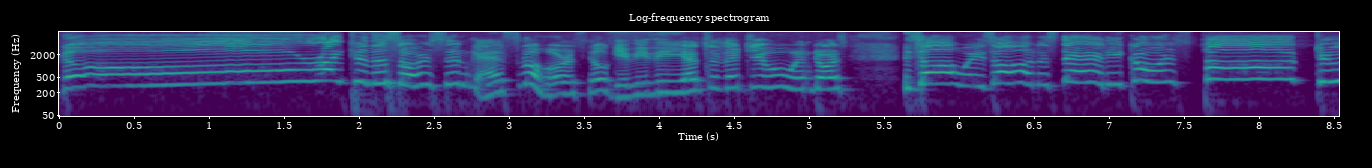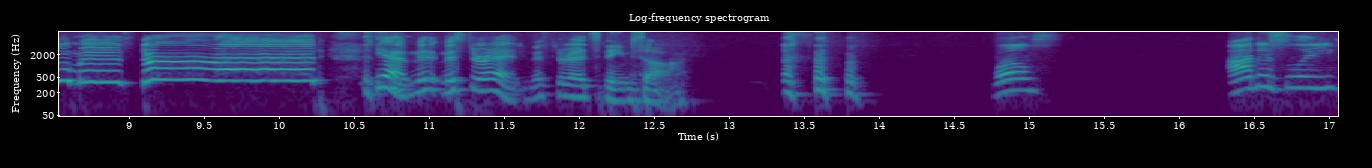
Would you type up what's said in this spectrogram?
Go right to the source and ask the horse. He'll give you the answer that you endorse. He's always on a steady course. Talk to Mr. Ed. Yeah, Mr. Ed. Mr. Ed's theme song. Well, honestly,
